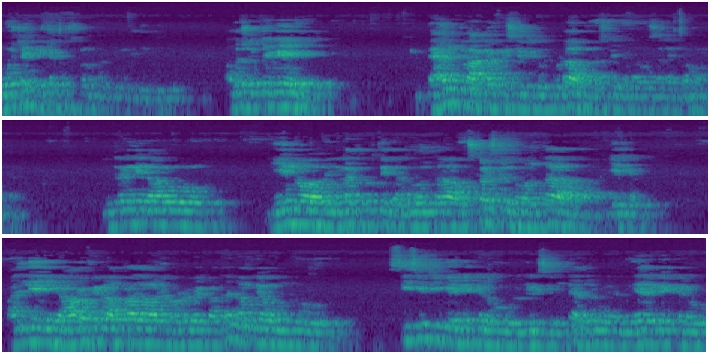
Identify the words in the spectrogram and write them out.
ಮೋಷನ್ ಡಿಟೆಕ್ಟರ್ಸ್ಗಳನ್ನು ಹೇಳಿದ್ದೀವಿ. ಅದ್ರ ಜೊತೆಗೆ ಬ್ಯಾಂಕ್ ಲಾಕರ್ ಫೆಸಿಲಿಟಿಗಳು ಕೂಡ ಅಷ್ಟೇ ಕೆಲವು ಸಲಹೆ ಮಾಡ್ತಾರೆ. ಇದರಲ್ಲಿ ನಾವು ಏನು ಎಲ್ಲ ಗೊತ್ತಿದೆ. ಅದು ಒಂಥರ ಔಟ್ಸ್ಕರ್ಟ್ಸ್ ಇರುವಂಥ ಏರಿಯಾ ಅಲ್ಲಿ ಆರೋಪಿಗಳು ಅಪರಾಧ ಮಾಡಿ ಹೊರಡಬೇಕಾದ್ರೆ ನಮಗೆ ಒಂದು ಸಿ ಸಿ ಟಿ ವಿಯಲ್ಲಿ ಕೆಲವು ಲೀಡ್ ಸಿಗುತ್ತೆ ಅದರ ಮೇಲೆ ಮೇರೆಗೆ ಕೆಲವು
